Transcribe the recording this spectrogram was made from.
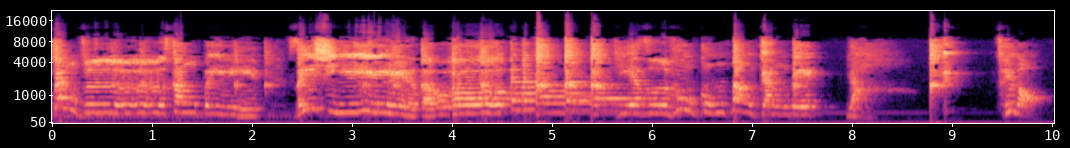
江州上北谁先到？也是武功当将的呀，崔某。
